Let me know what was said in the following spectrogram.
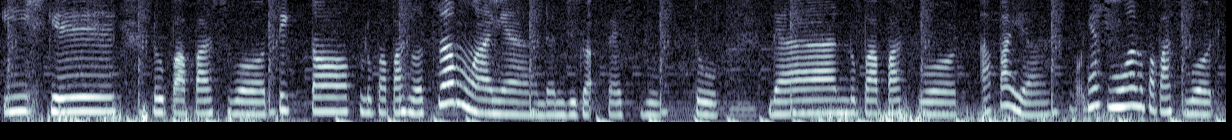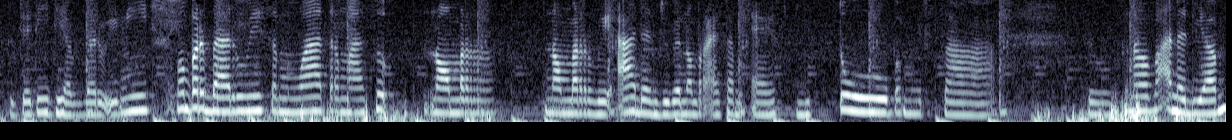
IG, lupa password TikTok, lupa password semuanya. Dan juga Facebook tuh dan lupa password. Apa ya? Pokoknya semua lupa password gitu. Jadi di HP baru ini memperbarui semua termasuk nomor nomor WA dan juga nomor SMS gitu pemirsa. Tuh kenapa pak? Anda diam?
